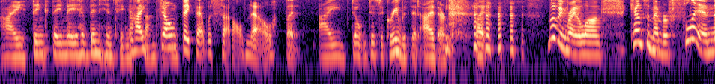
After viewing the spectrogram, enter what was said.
I think they may have been hinting at I something. I don't think that was subtle. No. but I don't disagree with it either. But moving right along, Councilmember Flynn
